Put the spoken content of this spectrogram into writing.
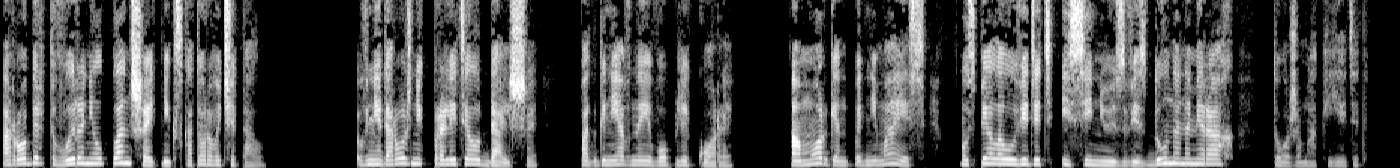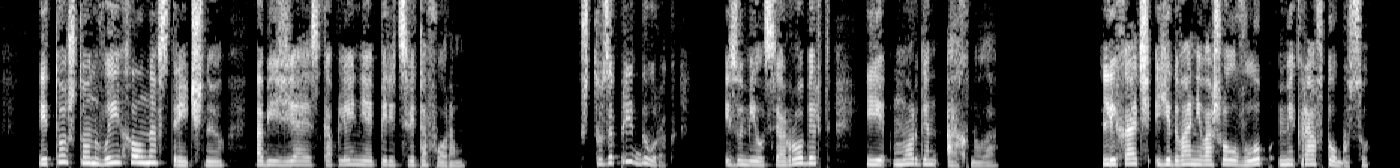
А Роберт выронил планшетник, с которого читал. Внедорожник пролетел дальше, под гневные вопли коры. А Морган, поднимаясь, Успела увидеть и синюю звезду на номерах, тоже Мак едет, и то, что он выехал на встречную, объезжая скопление перед светофором. «Что за придурок?» — изумился Роберт, и Морген ахнула. Лихач едва не вошел в лоб микроавтобусу,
